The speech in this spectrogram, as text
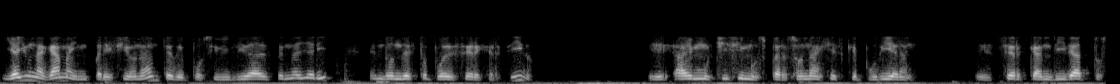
y hay una gama impresionante de posibilidades en Nayarit en donde esto puede ser ejercido. Eh, hay muchísimos personajes que pudieran eh, ser candidatos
